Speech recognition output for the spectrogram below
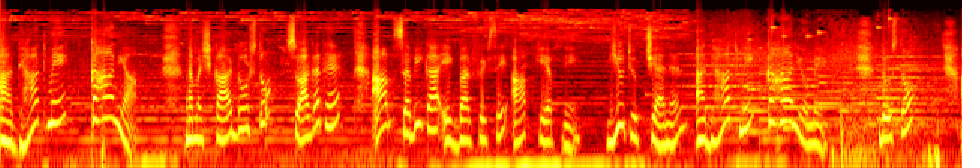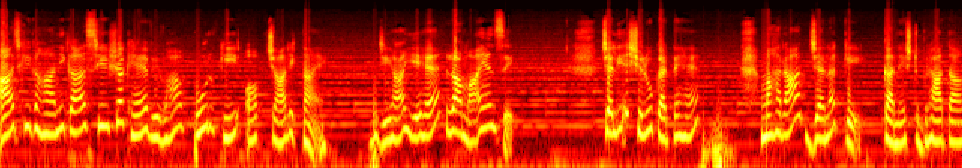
आध्यात्मिक कहानियाँ। नमस्कार दोस्तों, स्वागत है आप सभी का एक बार फिर से आपके अपने YouTube चैनल आध्यात्मिक कहानियों में। दोस्तों, आज की कहानी का शीर्षक है विवाह पूर्व की औपचारिकताएँ। जी हाँ ये है रामायण से। चलिए शुरू करते हैं। महाराज जनक के कनिष्ठ भ्राता,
